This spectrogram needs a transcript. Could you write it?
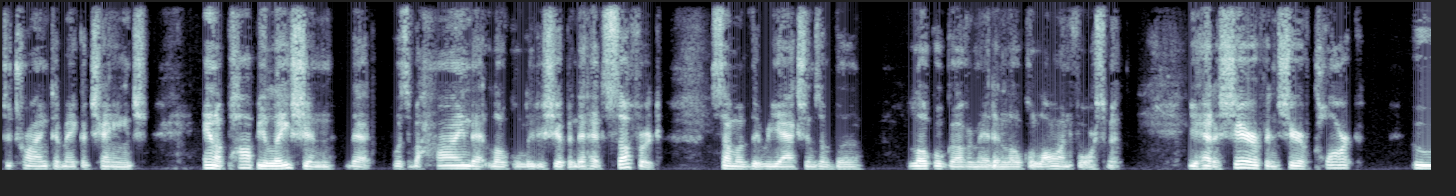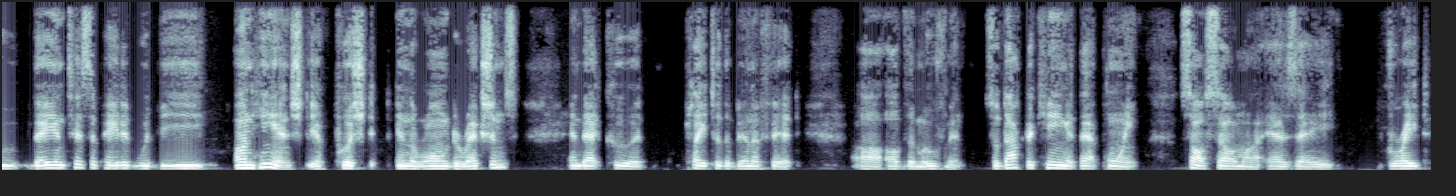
to trying to make a change and a population that was behind that local leadership and that had suffered some of the reactions of the local government and local law enforcement. You had a sheriff and Sheriff Clark who they anticipated would be unhinged if pushed in the wrong directions, and that could play to the benefit uh, of the movement. So Dr. King at that point saw Selma as a great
